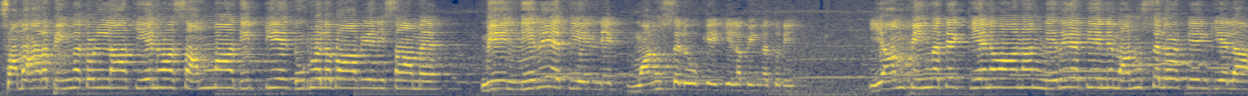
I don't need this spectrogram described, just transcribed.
සමහර පින්වතුන්ලා කියනවා සම්මා දිට්ඨියේ දුර්වලභාවය නිසාම මේ නිරය තියෙන්නේ මනුස්ස ලෝකයේ කියලා පින්වතුනි. යම් පින්වතෙක් කියනවා නම් නිරය තියෙන්නේ මනුස්ස ලෝකයෙන් කියලා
